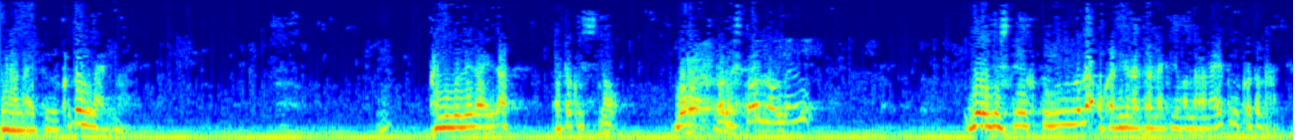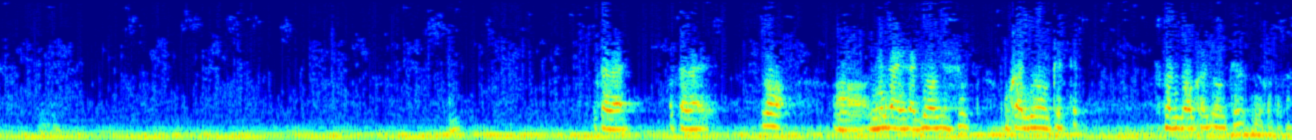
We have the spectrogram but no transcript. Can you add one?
ならないということになります。神の願いが私のもう一人一人の上に成就していくというのがお金じゃなかなければならないということなんです。お互い、お互いの願いが成就するお金を受けて、それがおかげを受けるということが、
